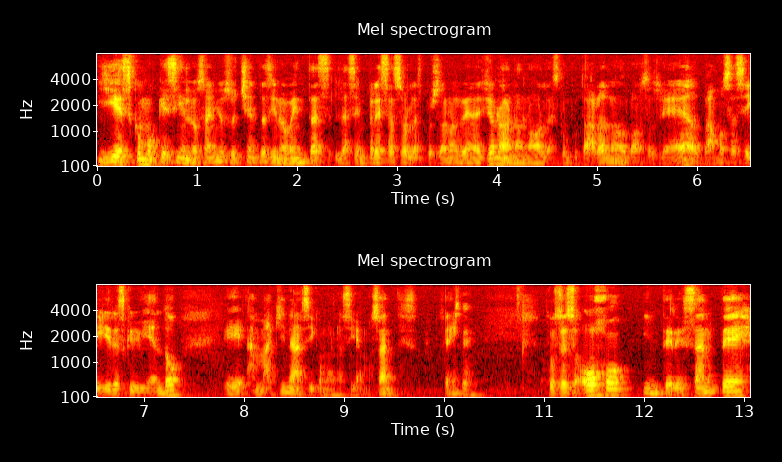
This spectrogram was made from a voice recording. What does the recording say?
Y es como que si en los años 80 y 90 las empresas o las personas hubieran dicho, no, no, no, las computadoras no vamos a hacer, vamos a seguir escribiendo eh, a máquina así como lo hacíamos antes. ¿sí? sí entonces, ojo, interesante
